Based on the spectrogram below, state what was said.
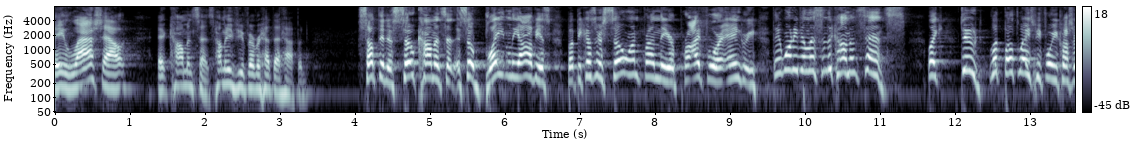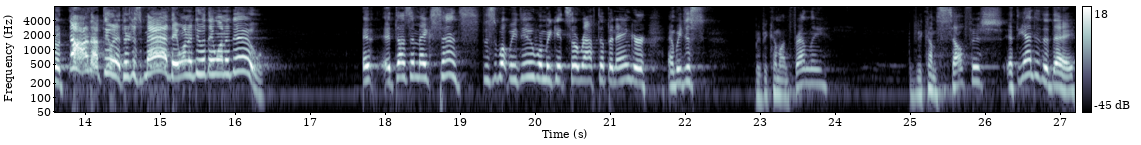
They lash out at common sense. How many of you have ever had that happen? Something is so common sense, it's so blatantly obvious, but because they're so unfriendly or prideful or angry, they won't even listen to common sense. Like, dude, look both ways before you cross the road. No, I'm not doing it. They're just mad. They want to do what they want to do. It, it doesn't make sense. This is what we do when we get so wrapped up in anger and we just we become unfriendly, we become selfish. At the end of the day,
